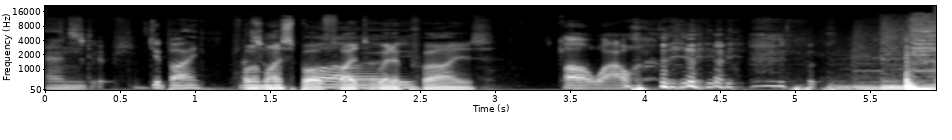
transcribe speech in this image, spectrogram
And Description. goodbye. Follow That's my all. Spotify to win a Bye. prize. Oh wow.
